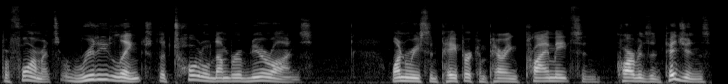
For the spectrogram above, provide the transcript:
performance really linked to the total number of neurons? One recent paper comparing primates and corvids and pigeons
